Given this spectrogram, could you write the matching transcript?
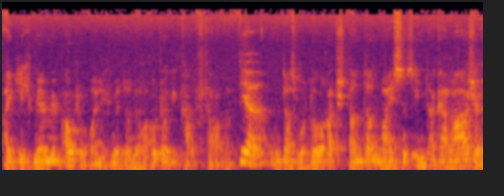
eigentlich mehr mit dem Auto, weil ich mir dann noch ein Auto gekauft habe. Ja. Und das Motorrad stand dann meistens in der Garage.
